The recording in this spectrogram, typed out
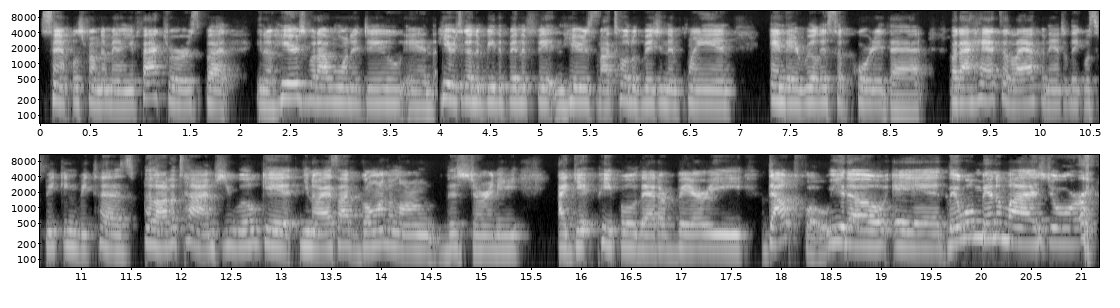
samples from the manufacturers. But, you know, here's what I want to do, and here's going to be the benefit, and here's my total vision and plan. And they really supported that. But I had to laugh when Angelique was speaking because a lot of times you will get, you know, as I've gone along this journey, I get people that are very doubtful, you know, and they will minimize your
